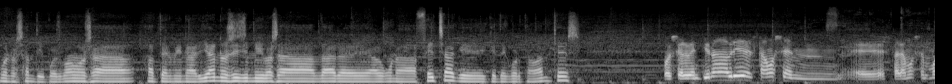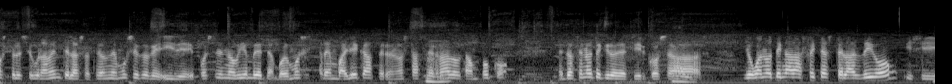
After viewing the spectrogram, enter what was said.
Bueno, Santi, pues vamos a, a terminar ya. No sé si me ibas a dar eh, alguna fecha que, que te he cortado antes. Pues el 21 de abril estamos en, eh, estaremos en Móstoles seguramente, la Asociación de Músicos, que- y después en noviembre tam- podemos estar en Vallecas, pero no está cerrado tampoco. Entonces no te quiero decir cosas... Yo cuando tenga las fechas te las digo y si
